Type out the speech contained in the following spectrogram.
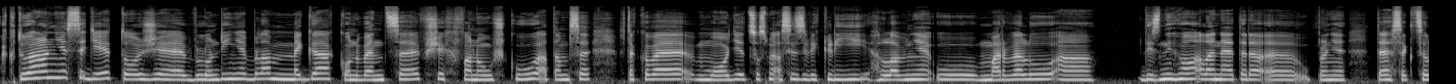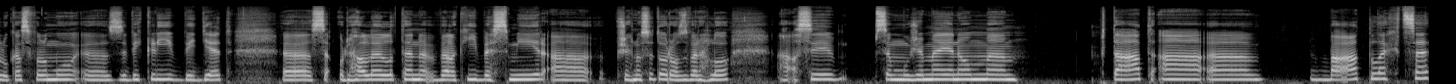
Aktuálně se děje to, že v Londýně byla mega konvence všech fanoušků a tam se v takové módě, co jsme asi zvyklí, hlavně u Marvelu a Disneyho, ale ne teda uh, úplně té sekce Lucasfilmu uh, zvyklý vidět, uh, se odhalil ten velký vesmír a všechno se to rozvrhlo a asi se můžeme jenom ptát a bát lehce,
